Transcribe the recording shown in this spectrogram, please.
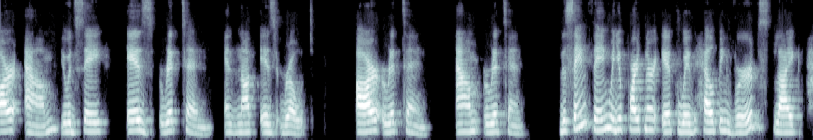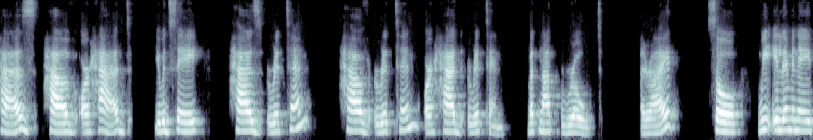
or am, you would say is written and not is wrote. Are written, am written. The same thing when you partner it with helping verbs like has, have, or had, you would say has written, have written, or had written, but not wrote. All right? So we eliminate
